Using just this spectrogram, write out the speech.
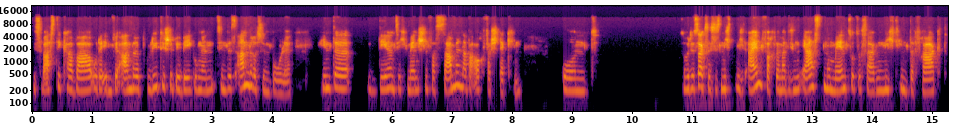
die Swastika war oder eben für andere politische Bewegungen, sind es andere Symbole, hinter denen sich Menschen versammeln, aber auch verstecken. Und so wie du sagst, es ist nicht, nicht einfach, wenn man diesen ersten Moment sozusagen nicht hinterfragt.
